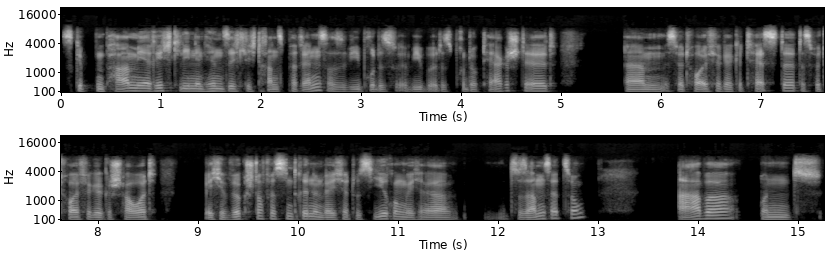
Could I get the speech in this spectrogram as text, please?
Es gibt ein paar mehr Richtlinien hinsichtlich Transparenz, also wie wie wird das Produkt hergestellt. Ähm, es wird häufiger getestet, es wird häufiger geschaut, welche Wirkstoffe sind drin, in welcher Dosierung, welcher Zusammensetzung. Aber, und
